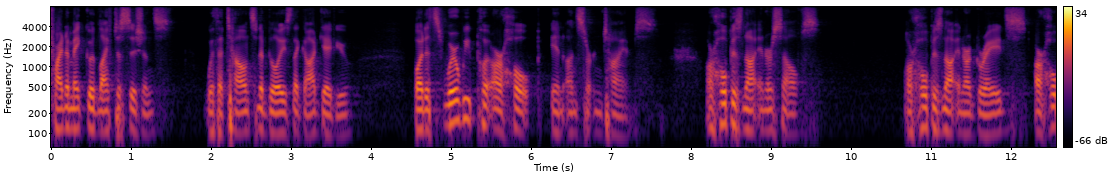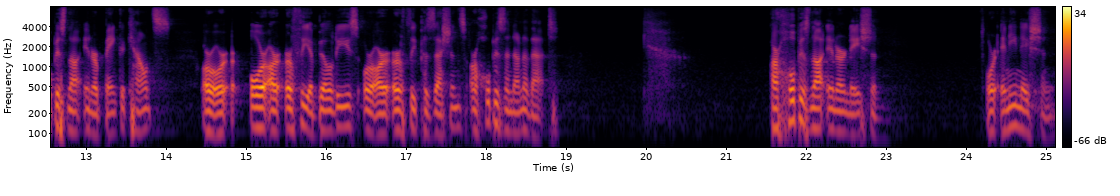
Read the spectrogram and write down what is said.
Try to make good life decisions with the talents and abilities that God gave you. But it's where we put our hope in uncertain times. Our hope is not in ourselves. Our hope is not in our grades. Our hope is not in our bank accounts or, or, or our earthly abilities or our earthly possessions. Our hope is in none of that. Our hope is not in our nation or any nation.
